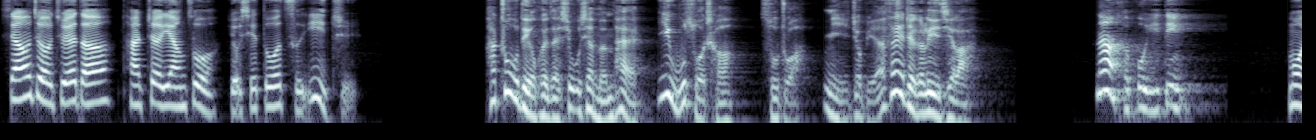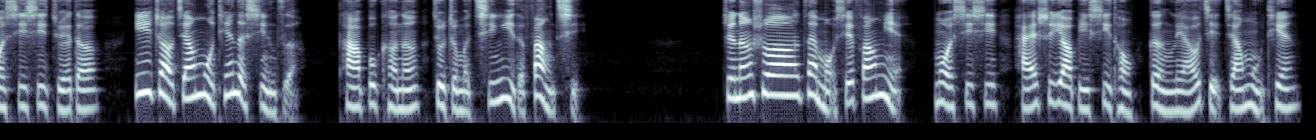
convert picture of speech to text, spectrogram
小九觉得他这样做有些多此一举。他注定会在修仙门派一无所成，宿主，你就别费这个力气了。那可不一定。莫西西觉得，依照江慕天的性子，他不可能就这么轻易的放弃。只能说，在某些方面，莫西西还是要比系统更了解江慕天。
